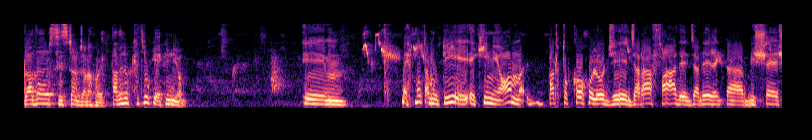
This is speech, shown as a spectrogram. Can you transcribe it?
ব্রাদার সিস্টার যারা হয় তাদের ক্ষেত্রেও কি একই নিয়ম? মোটামুটি একই নিয়ম। পার্থক্য হলো যে যারা ফাদের যাদের একটা বিশেষ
